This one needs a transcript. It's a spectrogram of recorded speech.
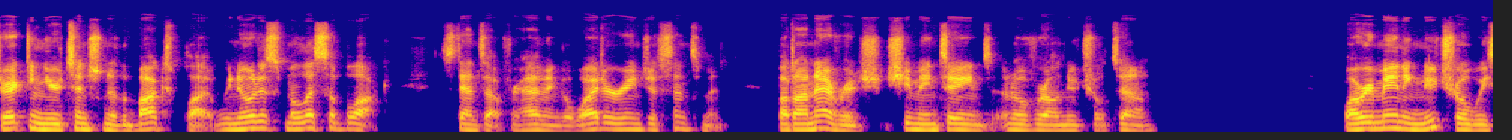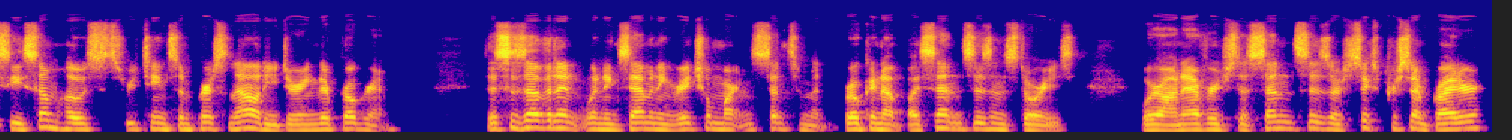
Directing your attention to the box plot, we notice Melissa Block stands out for having a wider range of sentiment, but on average, she maintains an overall neutral tone. While remaining neutral, we see some hosts retain some personality during their program. This is evident when examining Rachel Martin's sentiment broken up by sentences and stories, where on average the sentences are 6% brighter,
